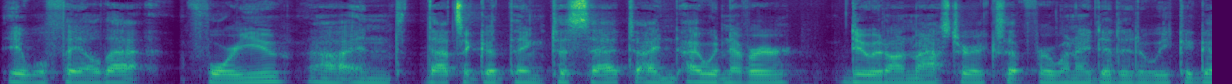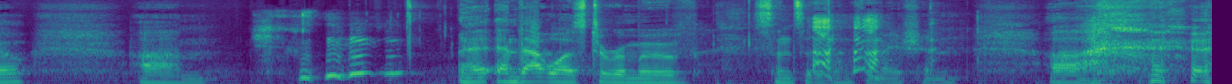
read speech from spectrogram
it will fail that for you, uh, and that's a good thing to set. I, I would never do it on master except for when I did it a week ago, um, and that was to remove sensitive information. Uh,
